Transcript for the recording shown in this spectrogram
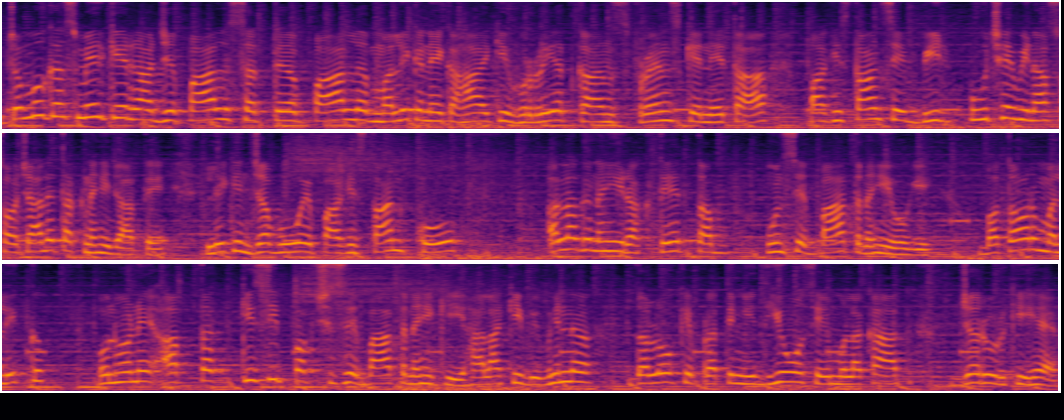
जम्मू कश्मीर के राज्यपाल सत्यपाल मलिक ने कहा कि हुर्रियत कॉन्फ्रेंस के नेता पाकिस्तान से पूछे बिना शौचालय तक नहीं जाते, लेकिन जब वो पाकिस्तान को अलग नहीं रखते, तब उनसे बात नहीं होगी। बतौर मलिक उन्होंने अब तक किसी पक्ष से बात नहीं की, हालाँकि विभिन्न दलों के प्रतिनिधियों से मुलाकात ज़रूर की है।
